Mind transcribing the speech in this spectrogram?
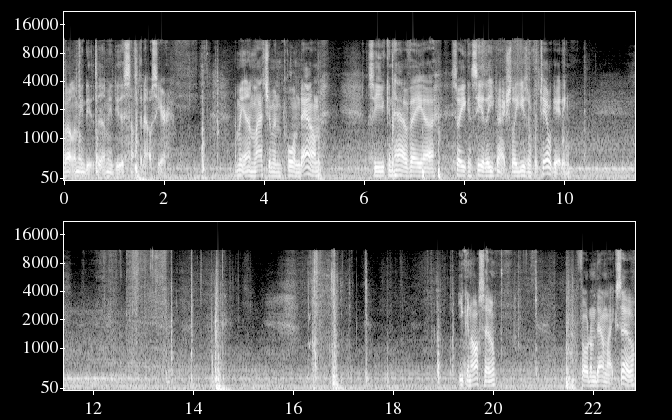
well, let me do let me do something else here. Let me unlatch them and pull them down, so you can have a uh, so you can see that you can actually use them for tailgating. You can also fold them down like so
